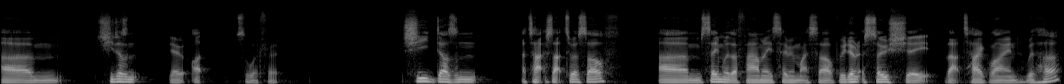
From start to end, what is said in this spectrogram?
um, she doesn't, you know, uh, what's the word for it? She doesn't attach that to herself. Um, same with her family, same with myself. We don't associate that tagline with her.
